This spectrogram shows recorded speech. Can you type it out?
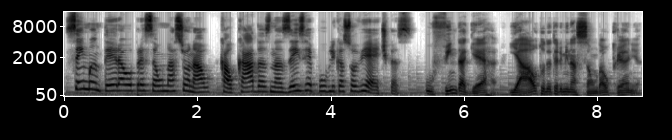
sem manter a opressão nacional calcadas nas ex-repúblicas soviéticas. O fim da guerra e a autodeterminação da Ucrânia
